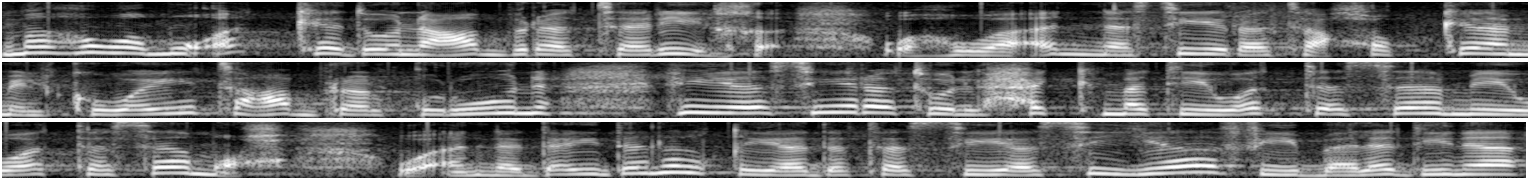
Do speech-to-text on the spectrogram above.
ما هو مؤكد عبر التاريخ وهو أن سيرة حكام الكويت عبر القرون هي سيرة الحكمة والتسامي والتسامح وأن ديدن القيادة السياسية في بلدنا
